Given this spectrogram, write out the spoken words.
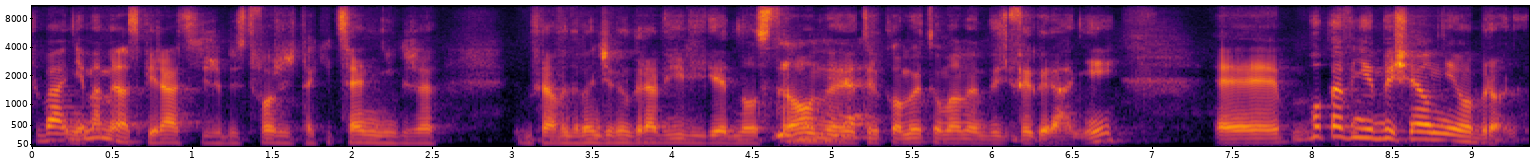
chyba nie mamy aspiracji, żeby stworzyć taki cennik, że prawda, będziemy grawili w jedną stronę, tylko my tu mamy być wygrani, e, bo pewnie by się on nie obronił.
